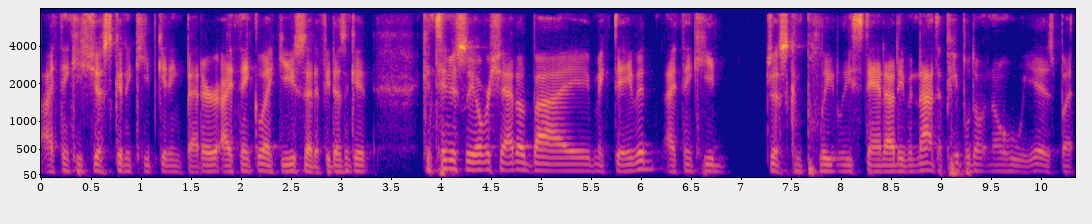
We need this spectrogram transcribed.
I think he's just going to keep getting better. I think, like you said, if he doesn't get continuously overshadowed by McDavid, I think he'd just completely stand out. Even not that people don't know who he is, but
